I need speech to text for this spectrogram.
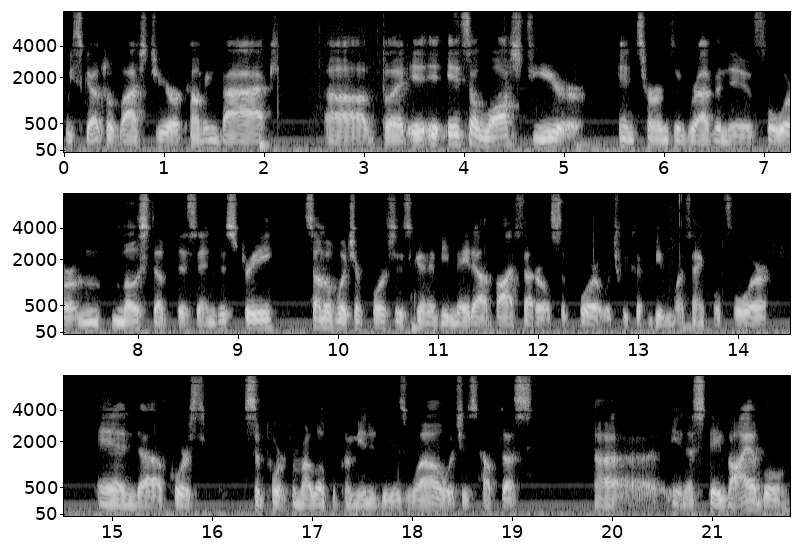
we scheduled last year are coming back, uh, but it, it's a lost year in terms of revenue for m- most of this industry some of which, of course, is going to be made up by federal support, which we couldn't be more thankful for. And uh, of course, support from our local community as well, which has helped us, uh, you know, stay viable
